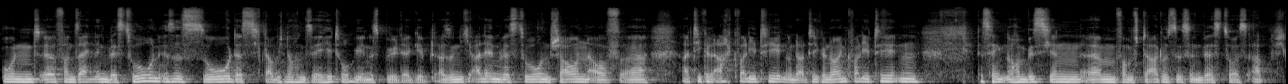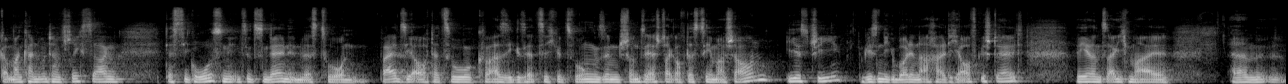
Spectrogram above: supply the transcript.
Und äh, von seinen Investoren ist es so, dass sich, glaube ich, noch ein sehr heterogenes Bild ergibt. Also nicht alle Investoren schauen auf äh, Artikel 8 Qualitäten und Artikel 9 Qualitäten. Das hängt noch ein bisschen ähm, vom Status des Investors ab. Ich glaube, man kann unterm Strich sagen, dass die großen institutionellen Investoren, weil sie auch dazu quasi gesetzlich gezwungen sind, schon sehr stark auf das Thema schauen, ESG, wie sind die Gebäude nachhaltig aufgestellt, während, sage ich mal, ähm,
